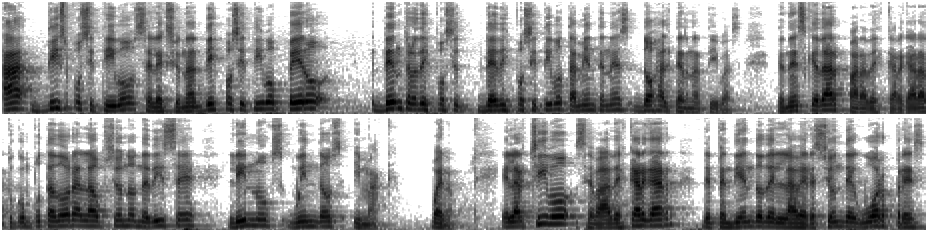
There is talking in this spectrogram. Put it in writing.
a dispositivo, seleccionar dispositivo, pero dentro de, dispositivo también tenés dos alternativas. Tenés que dar para descargar a tu computadora la opción donde dice Linux, Windows y Mac. Bueno, el archivo se va a descargar dependiendo de la versión de WordPress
